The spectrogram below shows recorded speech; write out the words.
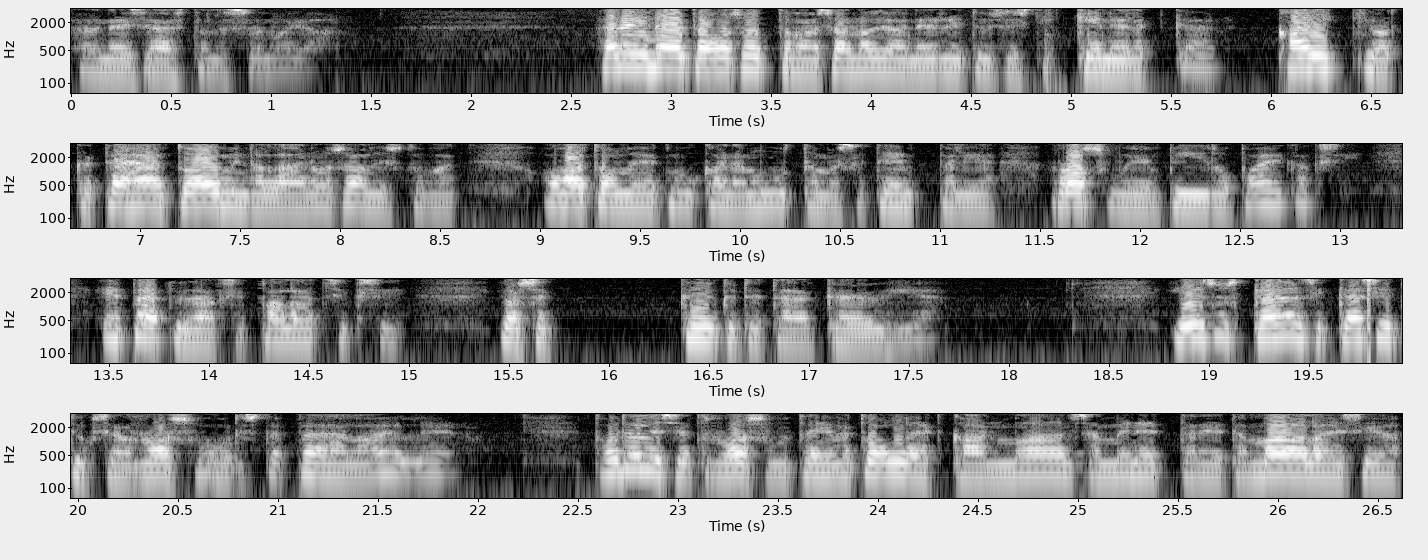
Hän ei säästele sanojaan. Hän ei näytä osoittavan sanojaan erityisesti kenellekään. Kaikki, jotka tähän toiminnallaan osallistuvat, ovat olleet mukana muuttamassa temppeliä rosvojen piilopaikaksi, epäpyhäksi palatsiksi, jossa kyykytetään köyhiä. Jeesus käänsi käsityksen rosvoudesta päälailleen. Todelliset rosvot eivät olleetkaan maansa menettäneitä maalaisia,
